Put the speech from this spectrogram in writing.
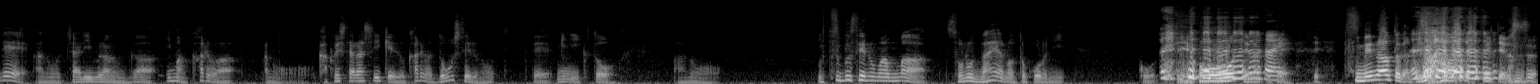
であのチャーリー・ブラウンが今彼はあの隠したらしいけれど彼はどうしてるのって言って見に行くとあのうつ伏せのまんまその納屋のところにこうデボーってなってて、はい。で爪の跡がザーってついてるんですよ。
